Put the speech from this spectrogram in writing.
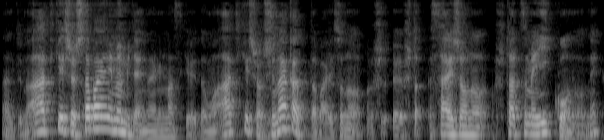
なんていうの、アーティケーションした場合 M みたいになりますけれども、アーティケーションしなかった場合、その、最初の二つ目以降のね、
